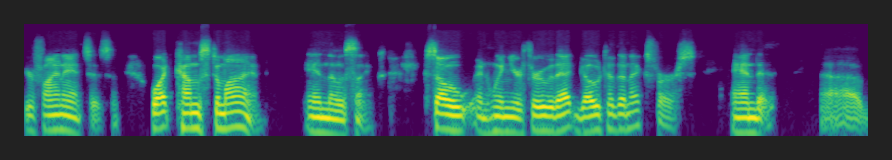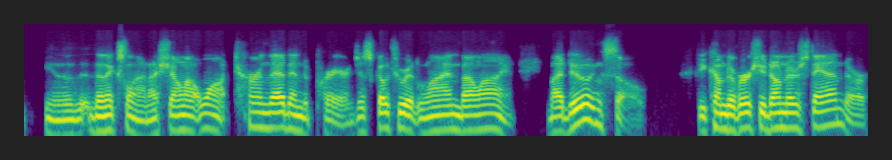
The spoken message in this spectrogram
your finances and what comes to mind in those things. So, and when you're through with that, go to the next verse and uh, you know the, the next line. I shall not want. Turn that into prayer and just go through it line by line. By doing so, if you come to a verse you don't understand or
